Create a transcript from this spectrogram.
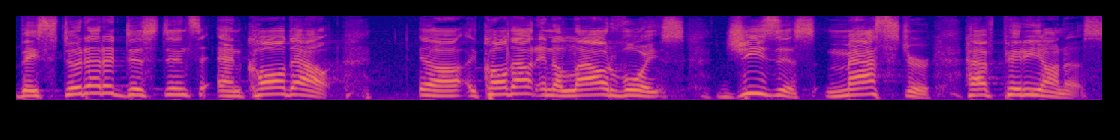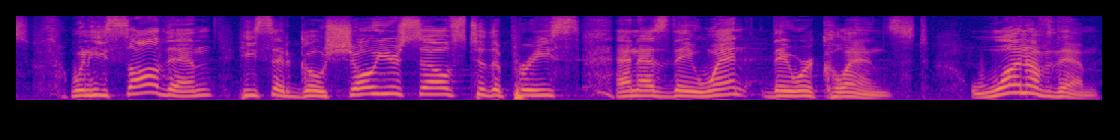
They stood at a distance and called out, uh, called out in a loud voice, Jesus, Master, have pity on us. When he saw them, he said, Go show yourselves to the priests. And as they went, they were cleansed. One of them,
